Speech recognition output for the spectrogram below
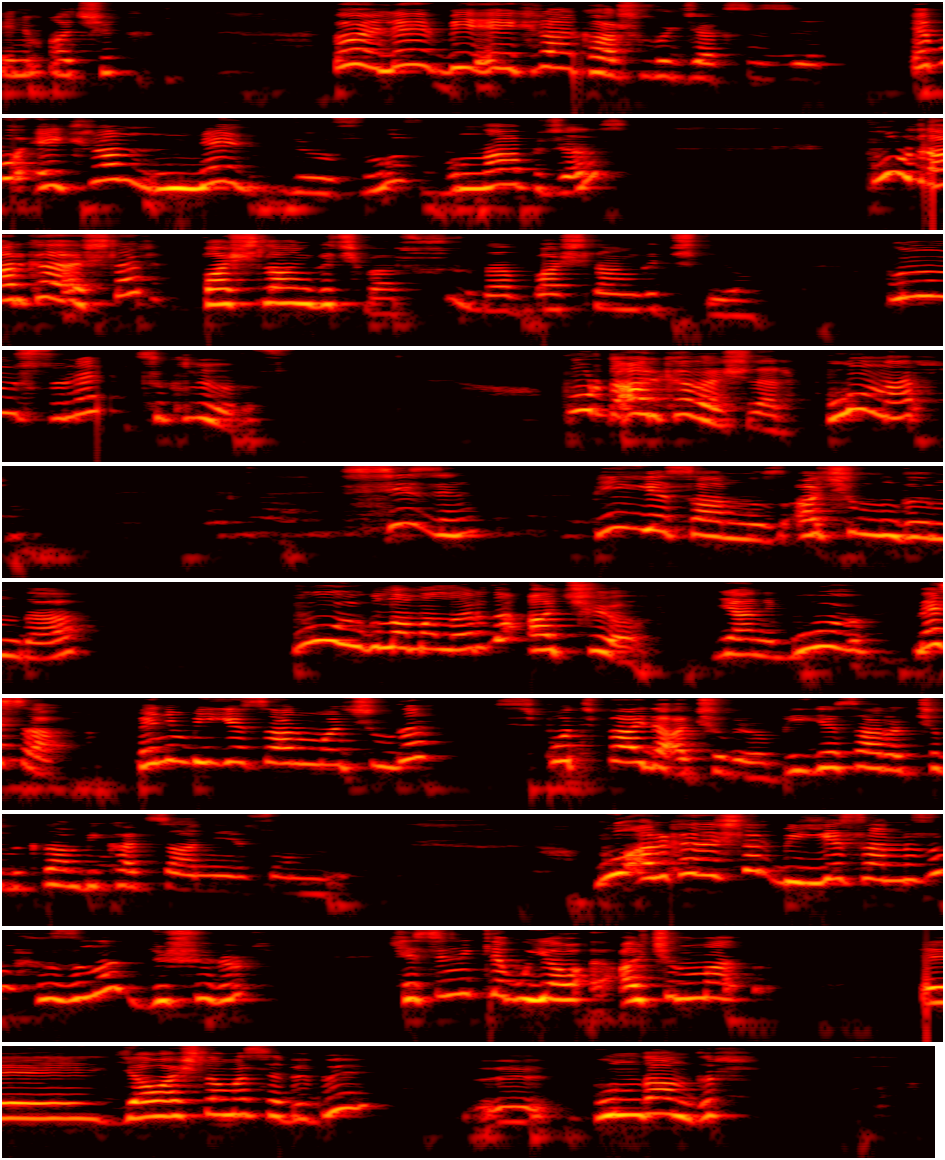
benim açık. Böyle bir ekran karşılayacak sizi. E bu ekran ne diyorsunuz? Bunu ne yapacağız? Burada arkadaşlar başlangıç var. Şurada başlangıç diyor. Bunun üstüne tıklıyoruz. Burada arkadaşlar bunlar sizin bilgisayarınız açıldığında bu uygulamaları da açıyor. Yani bu mesela benim bilgisayarım açıldı. Spotify da açılıyor. Bilgisayar açıldıktan birkaç saniye sonra. Bu arkadaşlar bilgisayarınızın hızını düşürür. Kesinlikle bu açılma e, yavaşlama sebebi e, bundandır.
